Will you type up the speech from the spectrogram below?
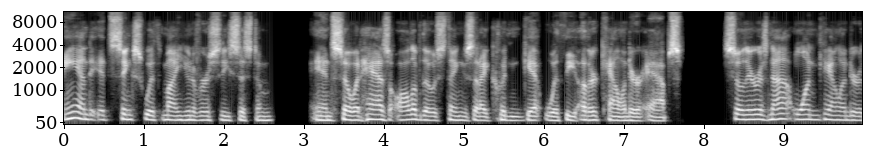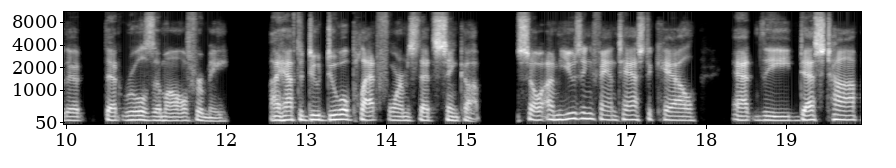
and it syncs with my university system. And so it has all of those things that I couldn't get with the other calendar apps. So there is not one calendar that that rules them all for me. I have to do dual platforms that sync up. So I'm using Fantastical at the desktop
